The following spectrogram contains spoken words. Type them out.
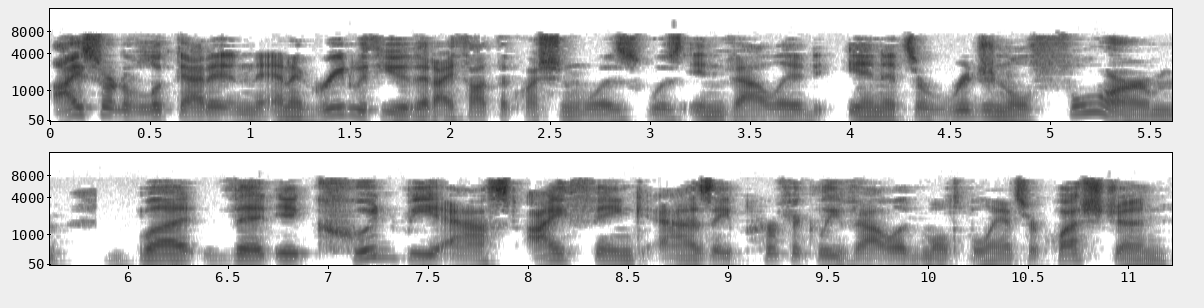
I sort of looked at it and, and, agreed with you that I thought the question was was invalid in its original form, but that it could be asked, I think, as a perfectly valid multiple answer question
